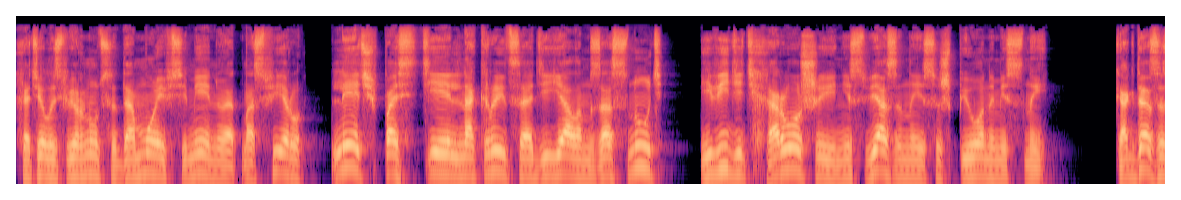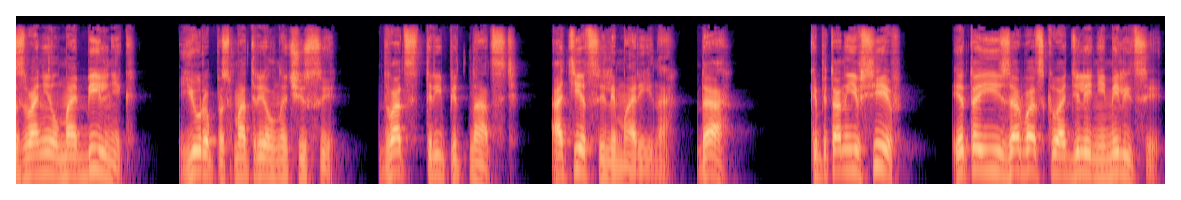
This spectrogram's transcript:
Хотелось вернуться домой в семейную атмосферу, лечь в постель, накрыться одеялом, заснуть и видеть хорошие, не связанные со шпионами сны. Когда зазвонил мобильник, Юра посмотрел на часы. 23.15. Отец или Марина? Да. Капитан Евсеев? Это из Арбатского отделения милиции.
